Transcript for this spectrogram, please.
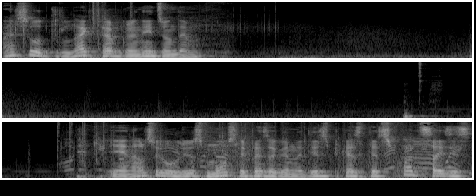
I also would like to have grenades on them. Yeah, and also we'll use mostly Panzer Grenadiers because their squad size is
